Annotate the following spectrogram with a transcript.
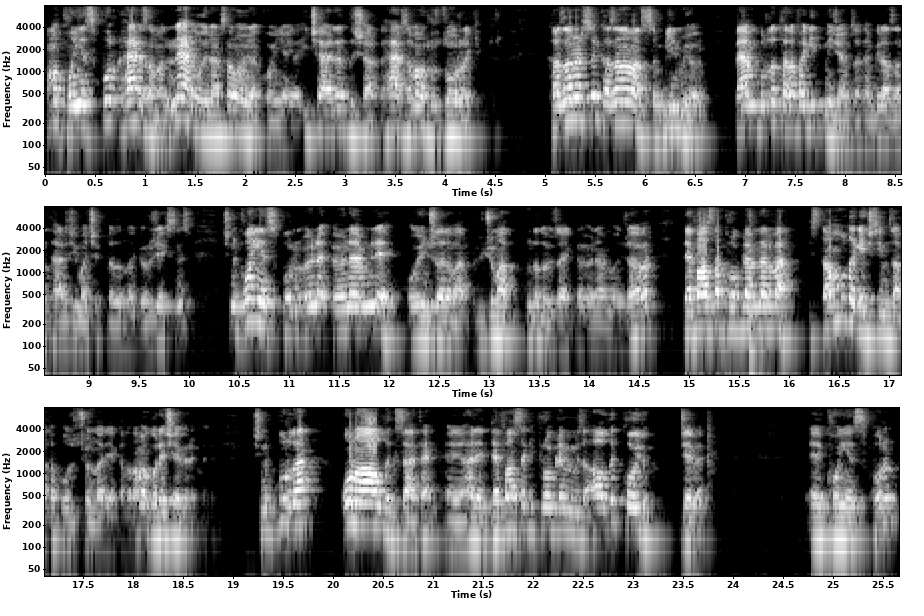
Ama Konya Spor her zaman nerede oynarsan oyna Konya'yla. İçeride dışarıda her zaman zor rakiptir. Kazanırsın kazanamazsın bilmiyorum. Ben burada tarafa gitmeyeceğim zaten. Birazdan tercihimi açıkladığımda göreceksiniz. Şimdi Konya Spor'un öne, önemli oyuncuları var. Hücum hattında da özellikle önemli oyuncular var. Defansta problemler var. İstanbul'da geçtiğimiz hafta pozisyonlar yakaladı ama gole çeviremedi. Şimdi burada onu aldık zaten. Ee, hani defanstaki problemimizi aldık koyduk cebe. Ee, Konya Spor'un.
